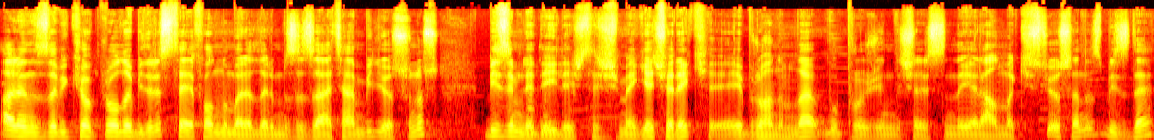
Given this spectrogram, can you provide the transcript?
aranızda bir köprü olabiliriz. Telefon numaralarımızı zaten biliyorsunuz. Bizimle de iletişime geçerek e, Ebru Hanım'la bu projenin içerisinde yer almak istiyorsanız biz de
